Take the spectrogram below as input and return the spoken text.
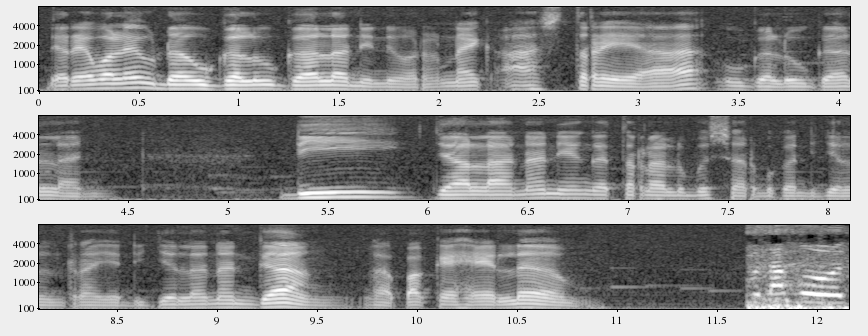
Dari awalnya udah ugal-ugalan ini orang naik Astrea ugal-ugalan. Di jalanan yang gak terlalu besar bukan di jalan raya di jalanan gang nggak pakai helm. Aku takut.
